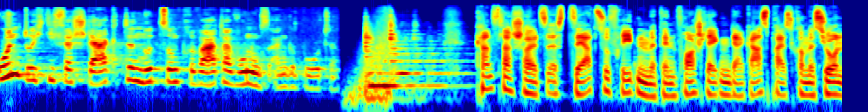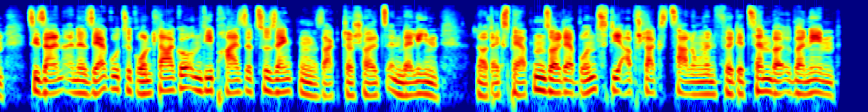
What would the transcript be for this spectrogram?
und durch die verstärkte Nutzung privater Wohnungsangebote. Kanzler Scholz ist sehr zufrieden mit den Vorschlägen der Gaspreiskommission. Sie seien eine sehr gute Grundlage, um die Preise zu senken, sagte Scholz in Berlin. Laut Experten soll der Bund die Abschlagszahlungen für Dezember übernehmen.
